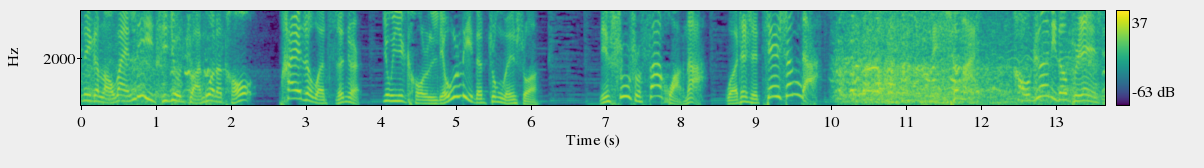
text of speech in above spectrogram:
那个老外立即就转过了头，拍着我侄女，用一口流利的中文说：“你叔叔撒谎呢，我这是天生的。”没什么，好哥你都不认识，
